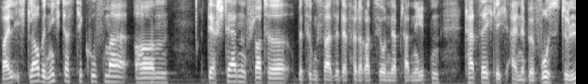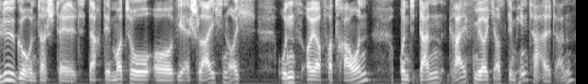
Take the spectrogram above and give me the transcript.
weil ich glaube nicht, dass Tekufma ähm, der Sternenflotte bzw. der Föderation der Planeten tatsächlich eine bewusste Lüge unterstellt, nach dem Motto, oh, wir erschleichen euch uns euer Vertrauen und dann greifen wir euch aus dem Hinterhalt an,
